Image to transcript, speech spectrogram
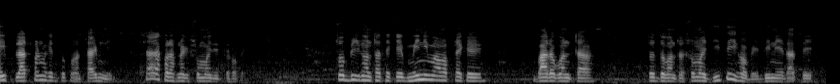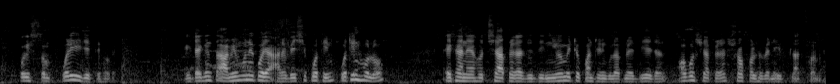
এই প্ল্যাটফর্মে কিন্তু কোনো টাইম নেই। সারাক্ষণ আপনাকে সময় দিতে হবে। চব্বিশ ঘণ্টা থেকে মিনিমাম আপনাকে বারো ঘণ্টা, চোদ্দ ঘণ্টা সময় দিতেই হবে। দিনে, রাতে পরিশ্রম করেই যেতে হবে। এটা কিন্তু আমি মনে করি আরও বেশি কঠিন। কঠিন হলো এখানে হচ্ছে আপনারা যদি নিয়মিত কন্টেন্টগুলো আপনারা দিয়ে যান, অবশ্যই আপনারা সফল হবেন এই প্ল্যাটফর্মে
